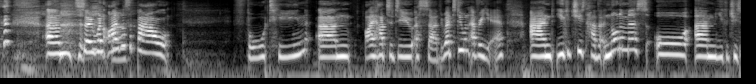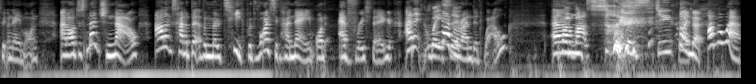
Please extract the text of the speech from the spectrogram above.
Um, so when I was about 14, um, I had to do a survey. We had to do one every year, and you could choose to have it anonymous or um, you could choose to put your name on. And I'll just mention now, Alex had a bit of a motif with writing her name on everything, and it Wait, never so- ended well. Well, Um, that's so stupid. I know. I'm aware.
